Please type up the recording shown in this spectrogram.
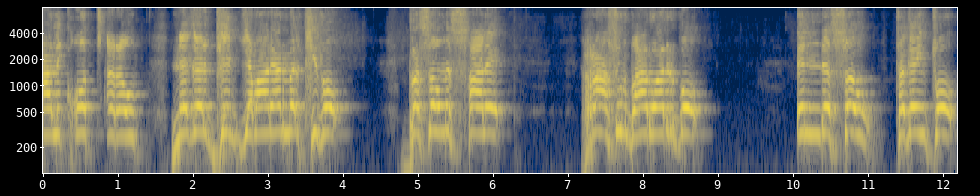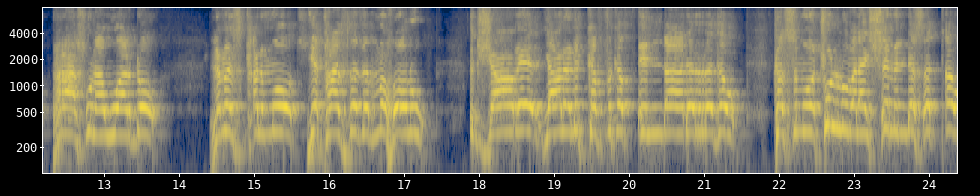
አልቆጠረውም። ነገር ግን የባሪያን መልክ ይዞ በሰው ምሳሌ ራሱን ባዶ አድርጎ እንደ ሰው ተገኝቶ ራሱን አዋርዶ ለመስቀል ሞት የታዘዘ መሆኑ እግዚአብሔር ያለ ልክ ከፍ ከፍ እንዳደረገው ከስሞች ሁሉ በላይ ስም እንደሰጠው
